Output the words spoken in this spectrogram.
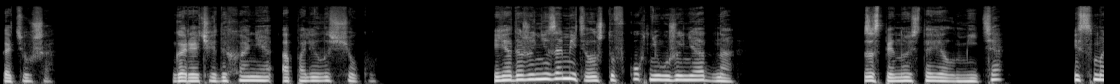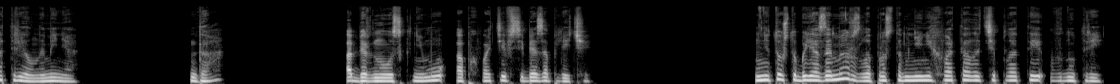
Катюша. Горячее дыхание опалило щеку. Я даже не заметила, что в кухне уже не одна. За спиной стоял Митя и смотрел на меня. «Да?» Обернулась к нему, обхватив себя за плечи. Не то чтобы я замерзла, просто мне не хватало теплоты внутри.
